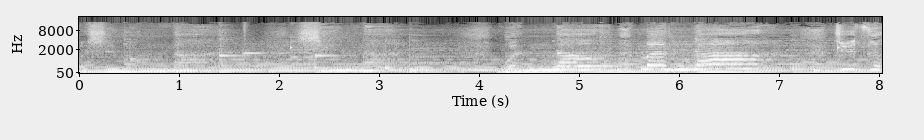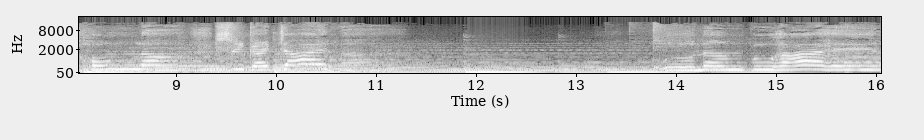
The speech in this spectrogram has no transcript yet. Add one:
我是梦啊，醒啊，问啊，闷啊，橘子红了，是该摘了，不能不爱了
